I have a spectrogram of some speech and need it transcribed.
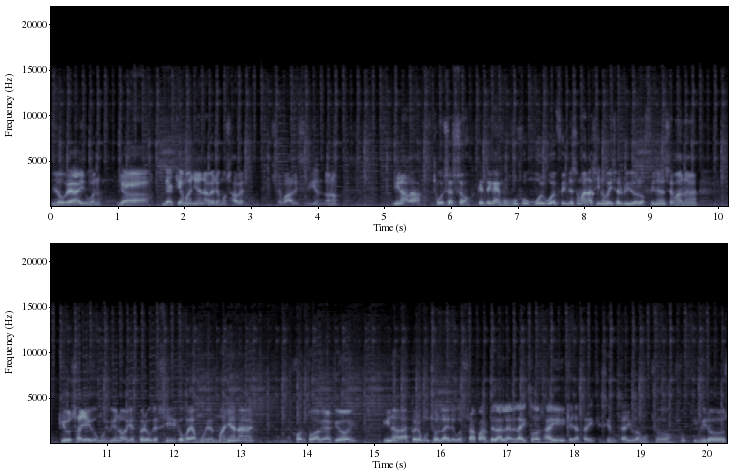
Y lo veáis, bueno, ya de aquí a mañana veremos, a ver, se va decidiendo, ¿no? Y nada, pues eso, que tengáis un muy buen fin de semana si no veis el vídeo de los fines de semana, que os haya ido muy bien hoy, espero que sí, que os vaya muy bien mañana, mejor todavía que hoy. Y nada, espero muchos likes de vuestra parte, darle al like todos ahí, que ya sabéis que siempre ayuda mucho, suscribiros,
